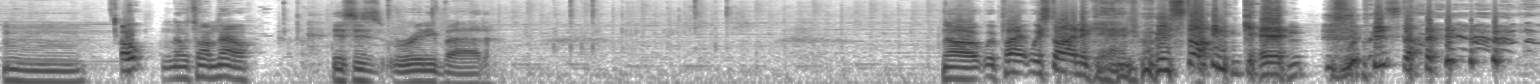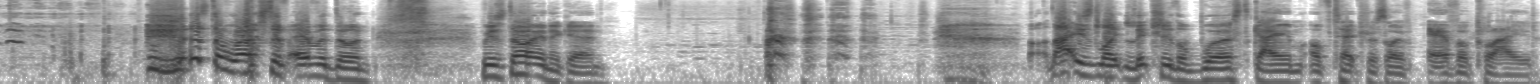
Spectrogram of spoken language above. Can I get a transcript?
Mm. Oh, no time now. This is really bad. No, we're playing. We're starting again. We're starting again. We're starting. That's the worst I've ever done. We're starting again. that is like literally the worst game of Tetris I've ever played.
